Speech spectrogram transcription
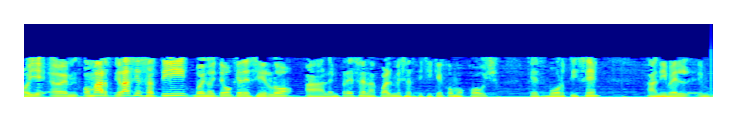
Oye, em, Omar, gracias a ti, bueno, y tengo que decirlo, a la empresa en la cual me certifiqué como coach, que es Vórtice, a nivel em,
